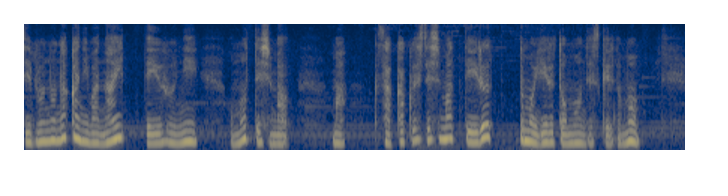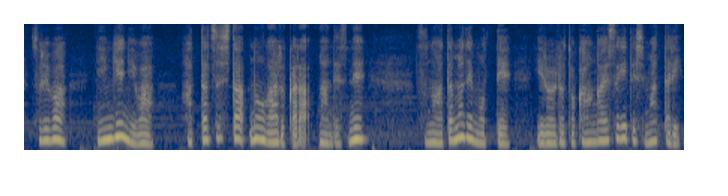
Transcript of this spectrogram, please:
自分の中にはないっていうふうに思ってしまう。まあ錯覚してしまっているとも言えると思うんですけれどもそれは人間には発達した脳があるからなんですね。その頭でもっていろいろと考えすぎてしまったり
